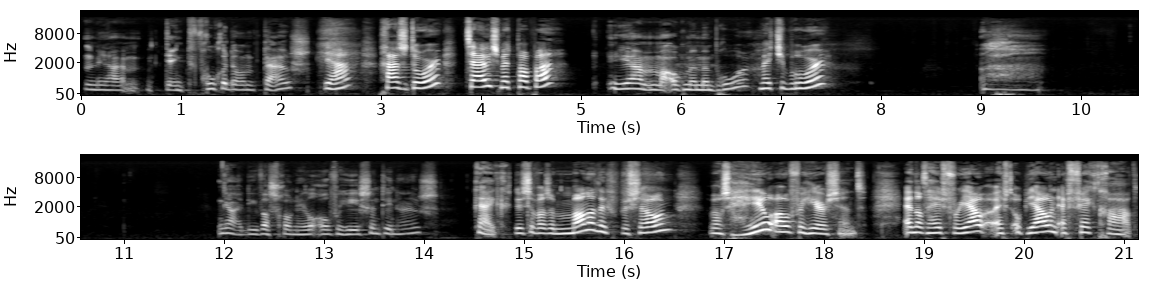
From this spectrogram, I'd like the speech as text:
Ja, ik denk vroeger dan thuis. Ja? Ga eens door. Thuis met papa? Ja, maar ook met mijn broer. Met je broer? Ja, die was gewoon heel overheersend in huis. Kijk, dus er was een mannelijke persoon, was heel overheersend. En dat heeft, voor jou, heeft op jou een effect gehad.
